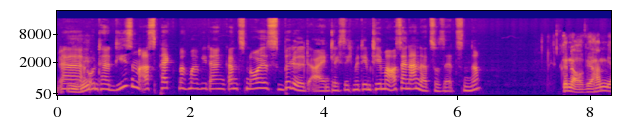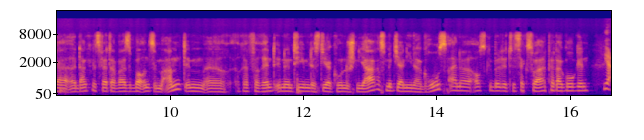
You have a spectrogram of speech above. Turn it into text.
äh, mhm. unter diesem Aspekt nochmal wieder ein ganz neues Bild eigentlich, sich mit dem Thema auseinanderzusetzen. Ne? Genau, wir haben ja äh, dankenswerterweise bei uns im Amt, im äh, Referentinnen-Team des Diakonischen Jahres mit Janina Gruß eine ausgebildete Sexualpädagogin. Ja.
